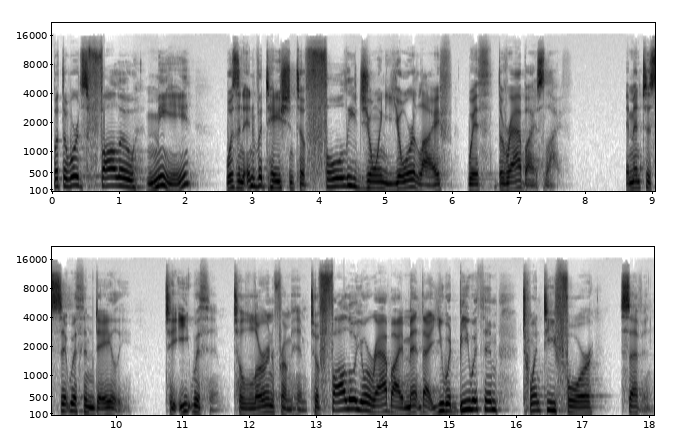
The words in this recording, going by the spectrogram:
But the words follow me was an invitation to fully join your life with the rabbi's life. It meant to sit with him daily, to eat with him, to learn from him. To follow your rabbi meant that you would be with him 24 7.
